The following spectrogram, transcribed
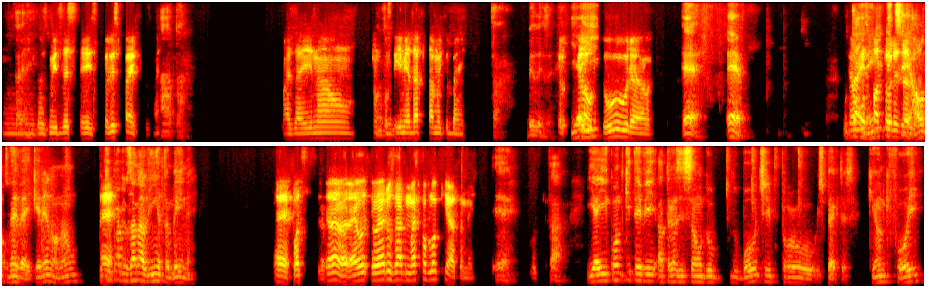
em, tá em 2016, pelo Spectrum, né? Ah, tá. Mas aí não, não consegui me adaptar muito bem. Tá, beleza. E pela aí, altura. É, é. O Tyrande tem que ser ali. alto, né, velho? Querendo ou não. Porque é. pode usar na linha também, né? É, pode é, eu, eu era usado mais para bloquear também. É, tá. E aí, quando que teve a transição do, do Bolt pro Spectres? Que ano que foi?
